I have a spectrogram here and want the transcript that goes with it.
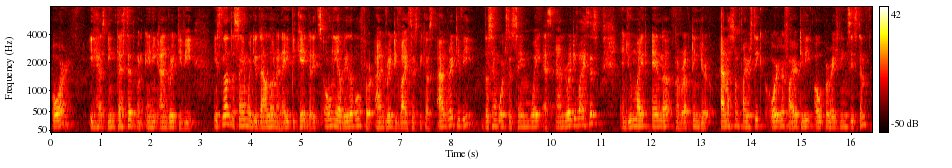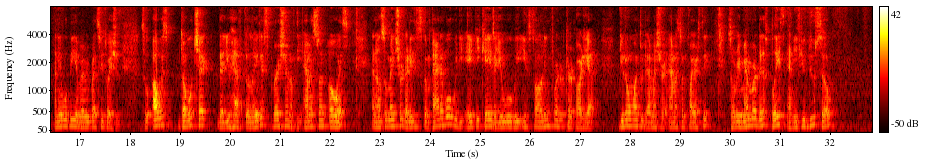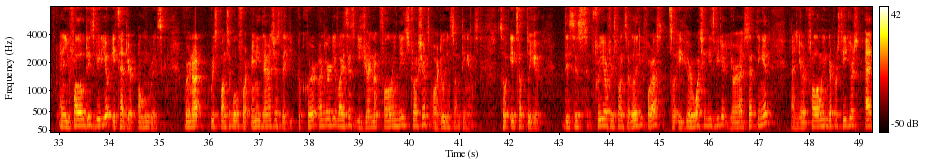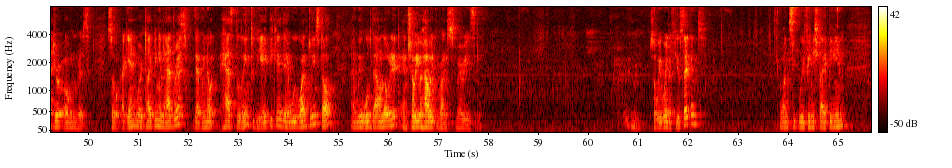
or it has been tested on any Android TV. It's not the same when you download an APK that it's only available for Android devices because Android TV doesn't work the same way as Android devices and you might end up corrupting your Amazon Fire Stick or your Fire TV operating system and it will be a very bad situation. So always double check that you have the latest version of the Amazon OS and also make sure that it is compatible with the APK that you will be installing for the third-party app. You don't want to damage your Amazon Fire Stick. So remember this please and if you do so, and you follow this video, it's at your own risk. We're not responsible for any damages that occur on your devices if you're not following the instructions or doing something else. So it's up to you. This is free of responsibility for us. So if you're watching this video, you're accepting it and you're following the procedures at your own risk. So again, we're typing an address that we know has the link to the APK that we want to install and we will download it and show you how it runs very easily. So we wait a few seconds once we finish typing in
